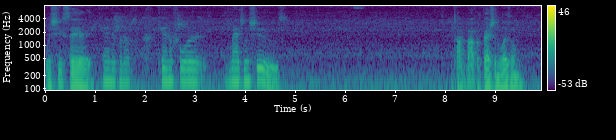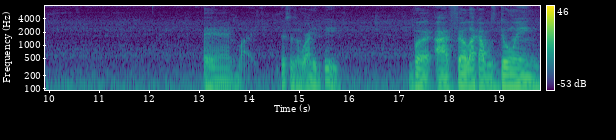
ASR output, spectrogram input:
when she said, can't even can't afford matching shoes. Talk about professionalism. And like, this isn't where I need to be. But I felt like I was doing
